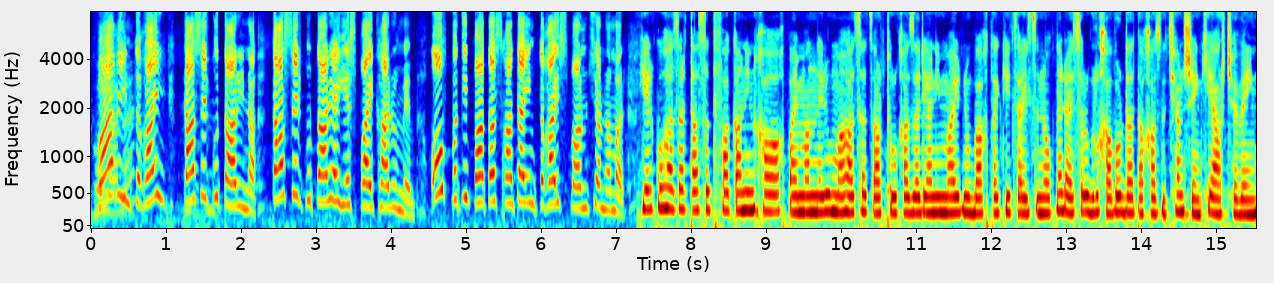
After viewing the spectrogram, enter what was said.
Վաղ իմ տղայի 12 տարին է, 12 տարի է ես պայքարում եմ։ Ով պետք է պատասխան տա իմ տղայի սպանության համար։ 2010 թվականին խաղաղ պայմաններում մահացած Արթուր Ղազարյանի մայրն ու Բախտակից այլ ծնողներ այսօր գլխավոր դատախազության շենքի առջև էին։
